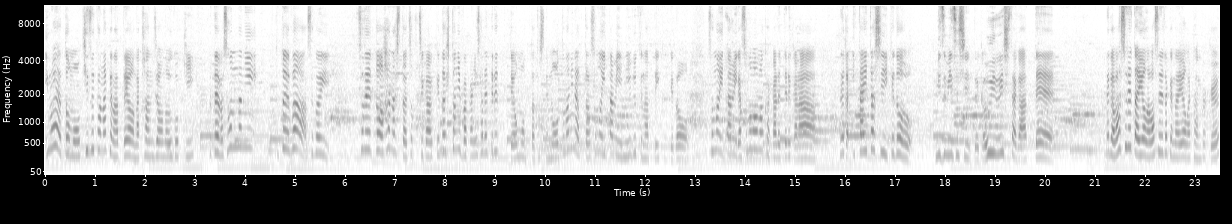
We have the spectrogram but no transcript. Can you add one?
今やともう気づかなくなったような感情の動き例えばそんなに例えばすごいそれと話とはちょっと違うけど人にバカにされてるって思ったとしても大人になったらその痛みに鈍くなっていくけどその痛みがそのまま書かれてるからなんか痛々しいけどみずみずしいというか初々しさがあってなんか忘れたような忘れたくないような感覚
